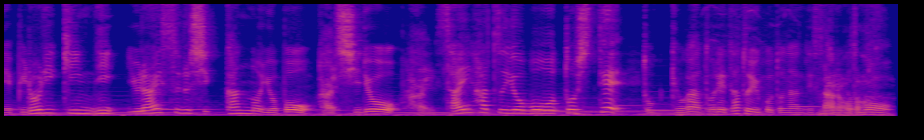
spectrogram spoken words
えーピロリ菌に由来する疾患の予防、はい治療、はい。再発予防として特許が取れたということなんですけれども、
